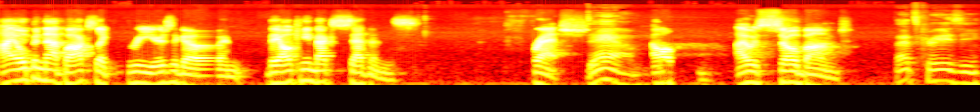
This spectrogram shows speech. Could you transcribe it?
I opened that box like three years ago, and they all came back sevens, fresh. Damn, I was so bummed. that's crazy.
